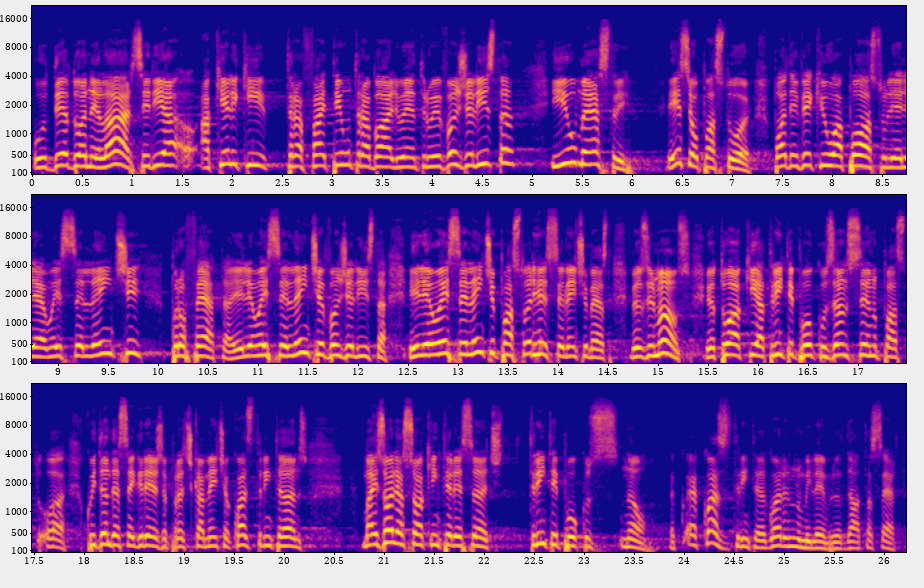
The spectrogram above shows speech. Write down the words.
O dedo anelar seria aquele que tem um trabalho entre o evangelista e o mestre. Esse é o pastor. Podem ver que o apóstolo ele é um excelente profeta, ele é um excelente evangelista, ele é um excelente pastor e excelente mestre. Meus irmãos, eu estou aqui há 30 e poucos anos sendo pastor, cuidando dessa igreja, praticamente há quase 30 anos. Mas olha só que interessante, 30 e poucos, não, é, é quase 30, agora eu não me lembro a data certa.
